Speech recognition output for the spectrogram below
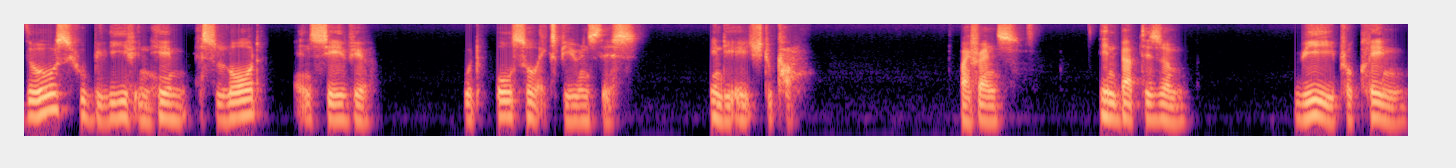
those who believe in Him as Lord and Savior would also experience this in the age to come. My friends, in baptism, we proclaim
